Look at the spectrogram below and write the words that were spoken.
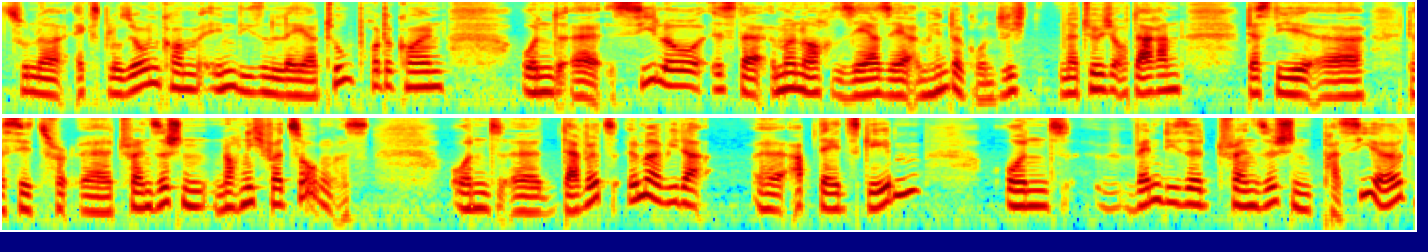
zu einer Explosion kommen in diesen Layer 2 Protokollen. Und äh, Silo ist da immer noch sehr, sehr im Hintergrund. Liegt natürlich auch daran, dass die, äh, dass die Tr äh, Transition noch nicht verzogen ist. Und äh, da wird es immer wieder äh, Updates geben. Und wenn diese Transition passiert,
